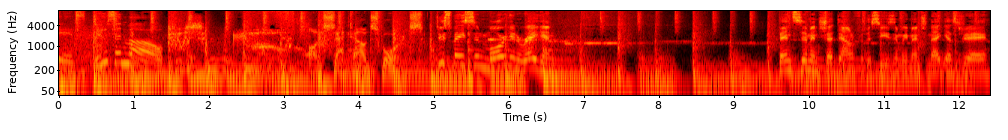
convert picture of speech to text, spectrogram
It's Deuce and Mo. Deuce and Mo on Sacktown Sports. Deuce Mason, Morgan Reagan. Ben Simmons shut down for the season. We mentioned that yesterday.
